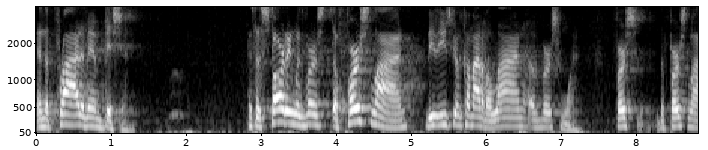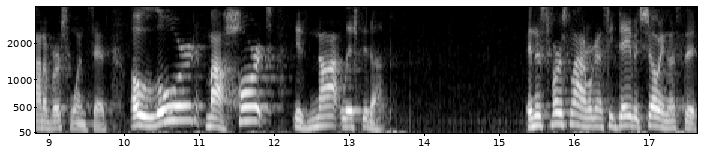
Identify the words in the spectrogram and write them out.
and the pride of ambition. And so starting with verse, the first line, these, are going to come out of a line of verse 1. First, the first line of verse 1 says, O Lord, my heart is not lifted up. In this first line, we're going to see David showing us that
